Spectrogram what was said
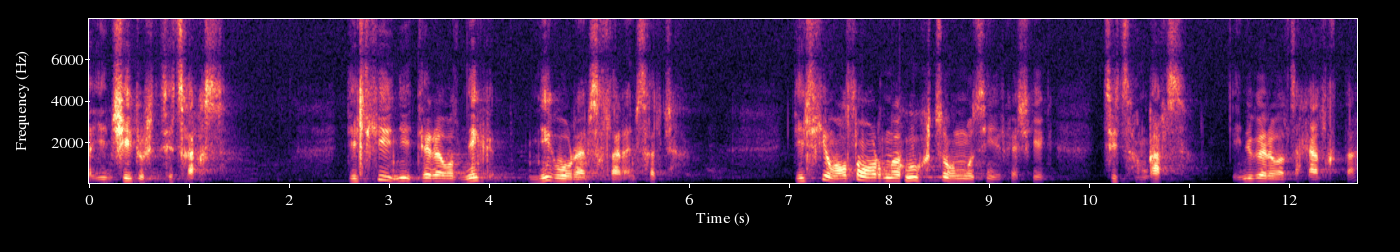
одоо ийм шийдвэр цэц гаргасан. Дэлхийн нийтээрээ бол нэг нэг уур амьсгалаар амьсгалж байгаа. Дэлхийн олон орноор хөөгцсөн хүмүүсийн эрх ашгийг цэц хамгаалсан. Энийгээр бол захиалах та.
